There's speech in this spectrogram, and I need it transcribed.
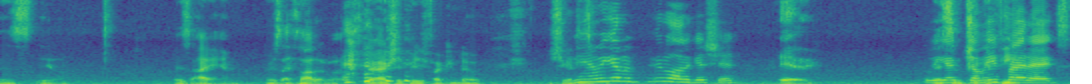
as you know as I am, or as I thought it was. They're actually pretty fucking dope. She got Yeah, we got a, we got a lot of good shit. yeah, But we And got gummy fried eggs.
